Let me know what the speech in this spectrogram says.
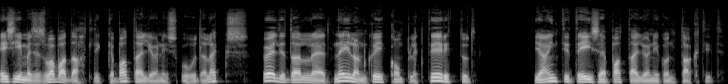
esimeses vabatahtlike pataljonis, kuhu ta läks, öeldi talle, et neil on kõik komplekteeritud ja anti teise pataljoni kontaktid.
